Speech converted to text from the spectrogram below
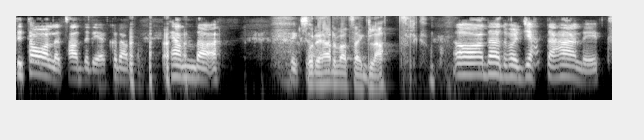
80-talet så hade det kunnat hända. Liksom. Och det hade varit så här glatt. Liksom. Ja, det hade varit jättehärligt.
